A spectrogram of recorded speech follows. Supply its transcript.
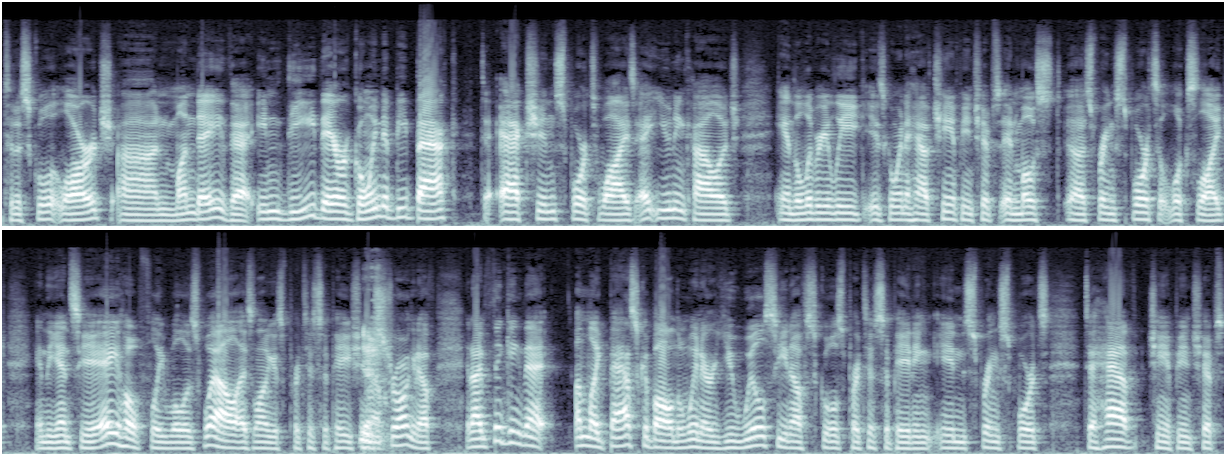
to the school at large on Monday that indeed they are going to be back to action sports wise at Union College. And the Liberty League is going to have championships in most uh, spring sports, it looks like. And the NCAA hopefully will as well, as long as participation yeah. is strong enough. And I'm thinking that unlike basketball in the winter, you will see enough schools participating in spring sports to have championships.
